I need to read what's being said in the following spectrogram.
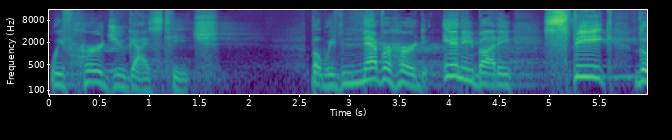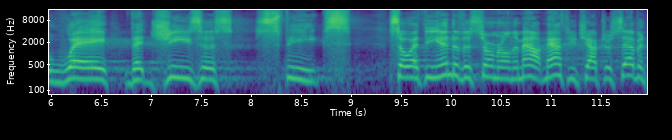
We've heard you guys teach, but we've never heard anybody speak the way that Jesus speaks. So at the end of the Sermon on the Mount, Matthew chapter 7,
